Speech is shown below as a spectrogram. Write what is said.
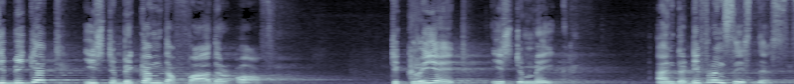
To beget is to become the father of. To create is to make. And the difference is this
